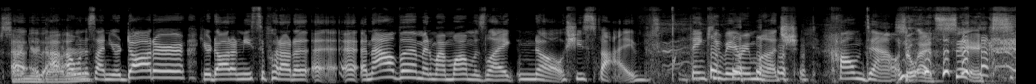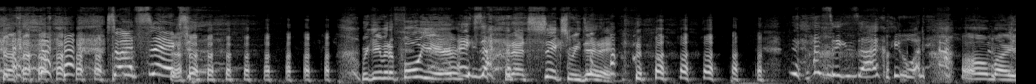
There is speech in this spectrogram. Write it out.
Sign Uh, I, daughter. want to sign your daughter. Your daughter needs to put out a, a- an album. And my mom was like, no, she's five. Thank you very much. Calm down. So at six, So at six, we gave it a full year, Exactly. and at six, we did it. that's exactly what happened. Oh my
